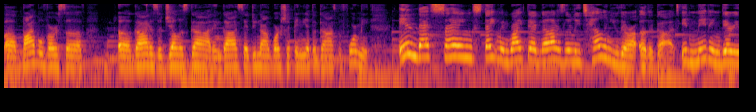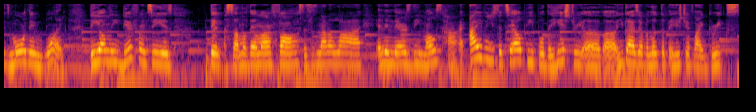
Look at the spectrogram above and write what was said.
uh, Bible verse of uh, God is a jealous God, and God said, Do not worship any other gods before me. In that same statement right there, God is literally telling you there are other gods, admitting there is more than one. The only difference is that some of them are false. This is not a lie. And then there's the Most High. I even used to tell people the history of, uh, you guys ever looked up the history of like Greeks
